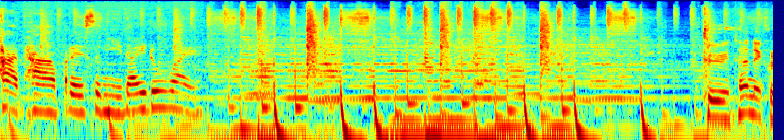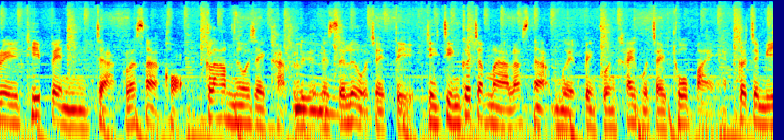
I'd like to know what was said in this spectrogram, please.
ผ่านทางไปรษณีย์ได้ด้วย คือถ้าในกรณีที่เป็นจากลักษณะของกล้ามเนื้อหัวใจขาดเลือดในเส้นเลือดหัวใจตีบจริง ๆ ก็จะมาลักษณะเหมือนเป็นคนไข้หัวใจทั่วไป ก็จะมี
